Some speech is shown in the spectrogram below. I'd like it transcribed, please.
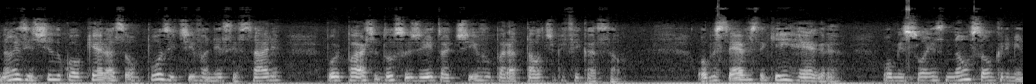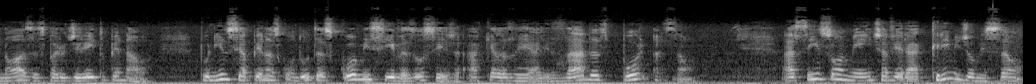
não existindo qualquer ação positiva necessária por parte do sujeito ativo para tal tipificação. Observe-se que, em regra, omissões não são criminosas para o direito penal, punindo-se apenas condutas comissivas, ou seja, aquelas realizadas por ação. Assim, somente haverá crime de omissão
